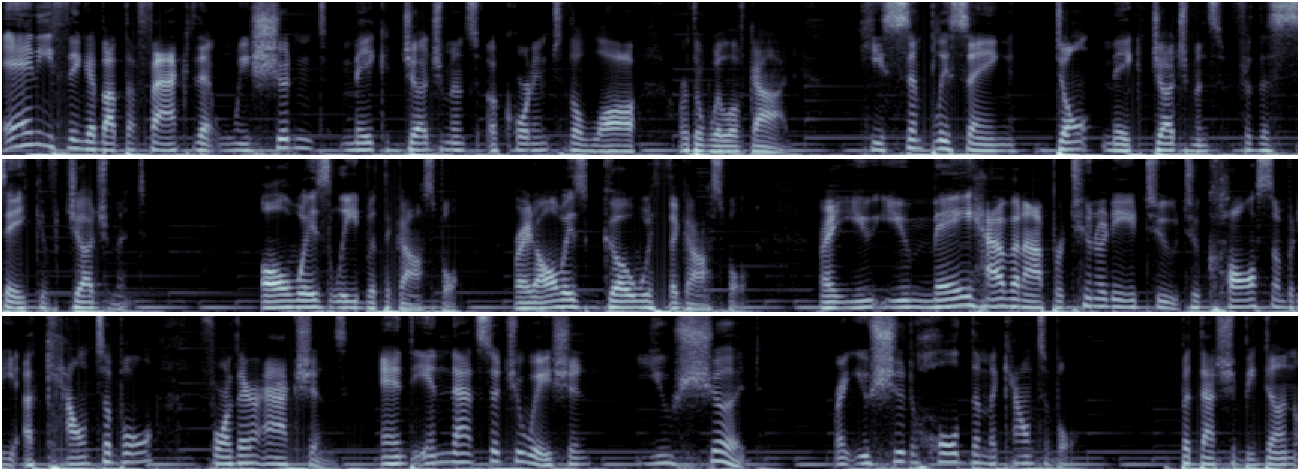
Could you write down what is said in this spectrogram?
anything about the fact that we shouldn't make judgments according to the law or the will of God. He's simply saying, don't make judgments for the sake of judgment always lead with the gospel, right? Always go with the gospel, right? You you may have an opportunity to to call somebody accountable for their actions, and in that situation, you should, right? You should hold them accountable. But that should be done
